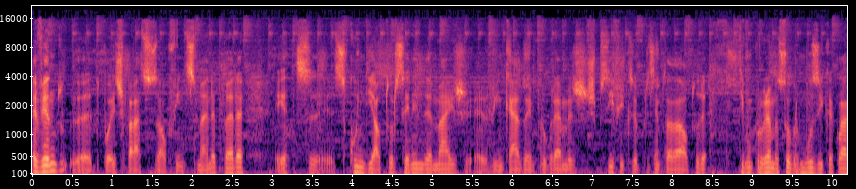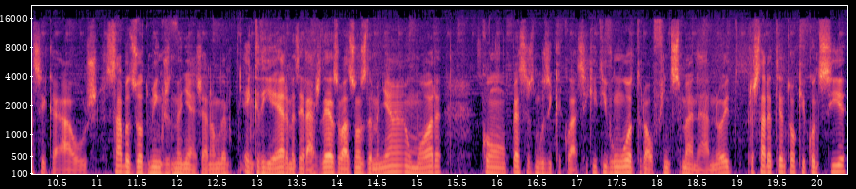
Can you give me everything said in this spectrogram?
havendo eh, depois espaços ao fim de semana para esse, cunho de autor ser ainda mais eh, vincado em programas específicos. Eu, por exemplo, a dada altura, tive um programa sobre música clássica aos sábados ou domingos de manhã, já não me lembro em que dia era, mas era às 10 ou às 11 da manhã, uma hora, com peças de música clássica. E tive um outro ao fim de semana, à noite, para estar atento ao que acontecia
